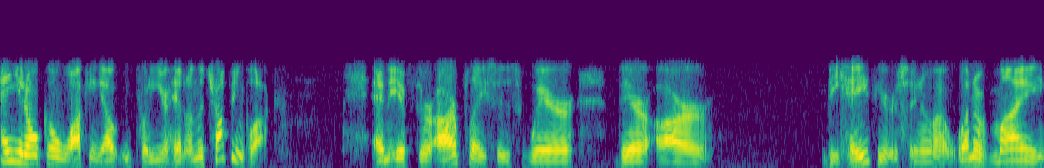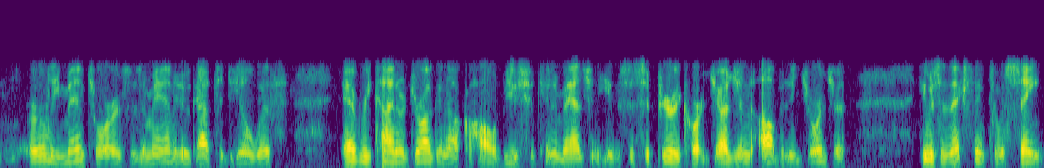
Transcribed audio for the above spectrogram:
and you don't go walking out and putting your head on the chopping block. And if there are places where there are behaviors, you know, one of my early mentors is a man who got to deal with every kind of drug and alcohol abuse you can imagine. He was a Superior Court judge in Albany, Georgia. He was the next thing to a saint.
